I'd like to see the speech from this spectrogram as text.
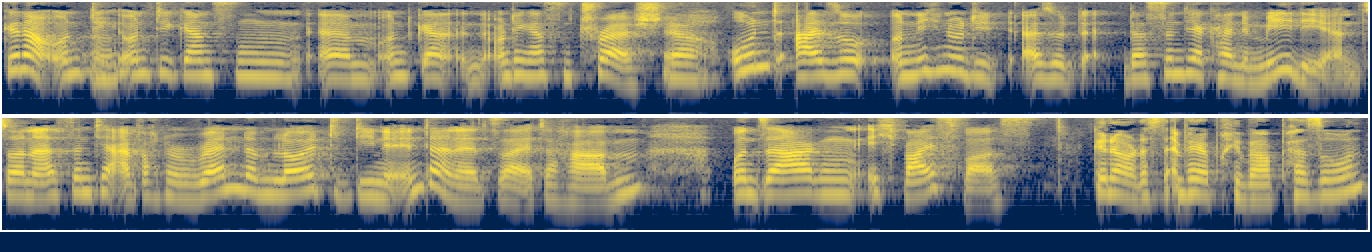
Genau, und die, und die ganzen, ähm, und, und den ganzen Trash. Ja. Und also, und nicht nur die, also das sind ja keine Medien, sondern es sind ja einfach nur random Leute, die eine Internetseite haben und sagen, ich weiß was. Genau, das sind entweder Privatpersonen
